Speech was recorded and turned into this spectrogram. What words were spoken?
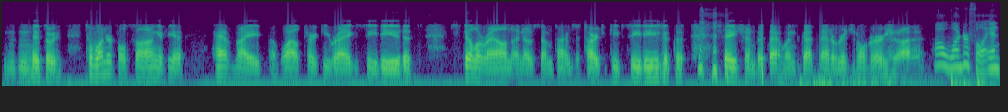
hmm It's a it's a wonderful song. If you have my Wild Turkey Rag CD that's still around, I know sometimes it's hard to keep CDs at the station, but that one's got that original version on it. Oh, wonderful. And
